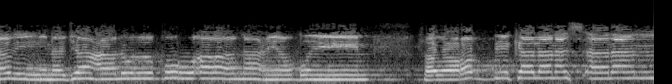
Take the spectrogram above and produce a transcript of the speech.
الذين جعلوا القرآن عضين فوربك لنسألنهم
